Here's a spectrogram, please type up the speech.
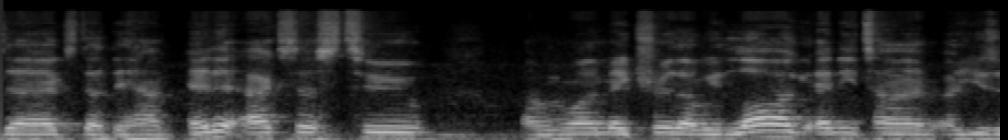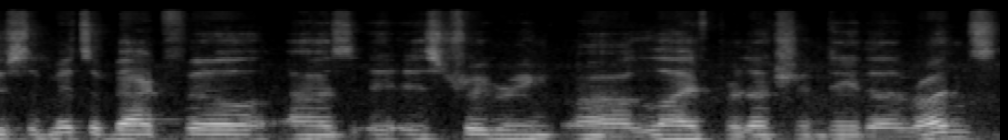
DAGs that they have edit access to. Uh, we want to make sure that we log anytime a user submits a backfill as it is triggering uh, live production data runs.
